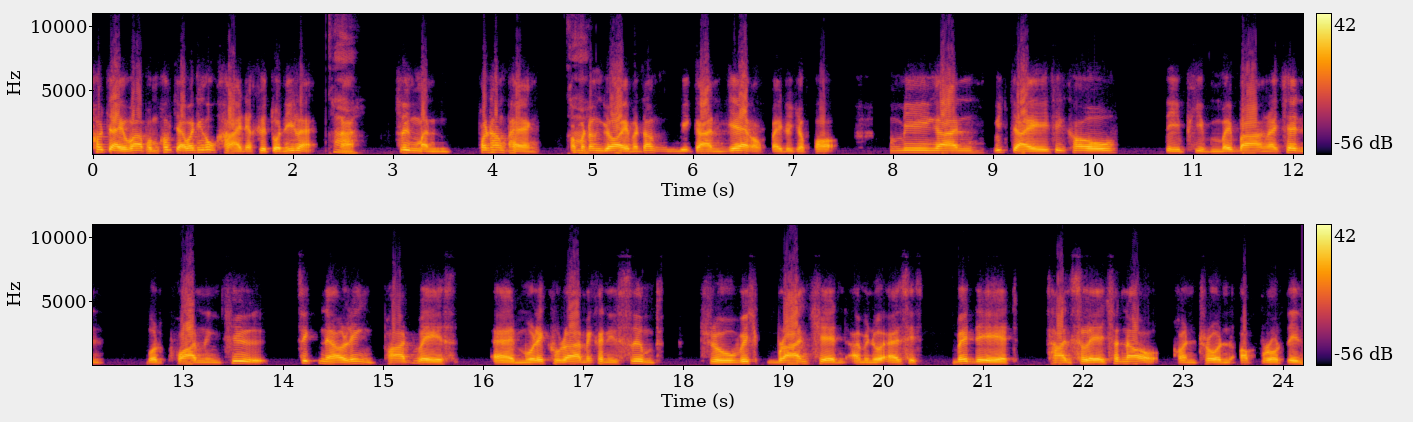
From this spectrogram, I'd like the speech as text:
เข้าใจว่าผมเข้าใจว่าที่เขาขายเนี่ยคือตัวนี้แหละค่ะนะซึ่งมันค่อนข้างแพงเพราะมันต้องย่อย มันต้องมีการแยกออกไปโดยเฉพาะ มีงานวิจัยที่เขาตีพิมพ์ไว้บ้างนะ เช่น บทความหนึ่งชื่อ signaling pathways and molecular mechanisms through which branch chain amino acids mediate translational control of protein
